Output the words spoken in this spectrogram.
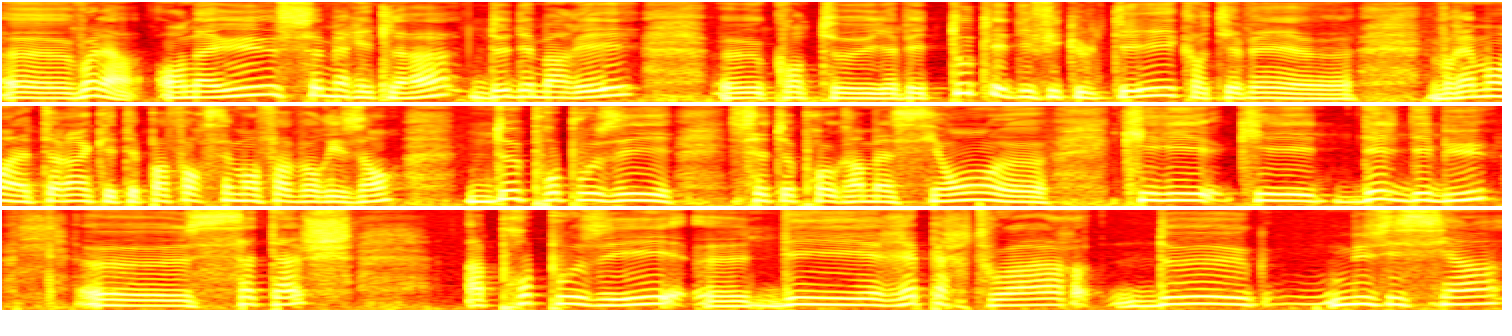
euh, voilà, on a eu ce mérite-là de démarrer euh, quand euh, il y avait toutes les difficultés, quand il y avait vraiment un terrain qui n'était pas forcément favorisant, de proposer cette programmation qui, qui, dès le début, s'attache à proposer des répertoires de musiciens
